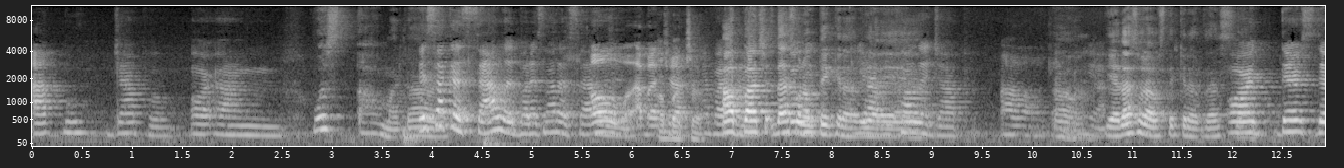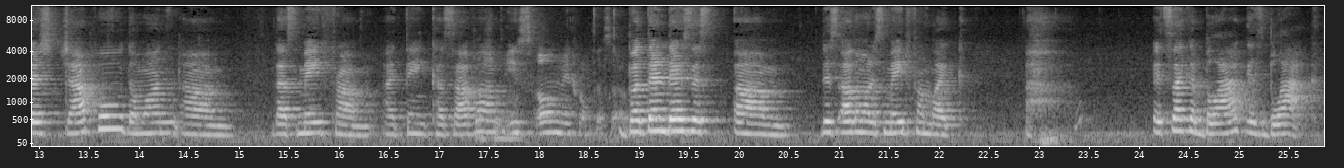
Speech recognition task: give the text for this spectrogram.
akpu. Japo. Or um, What's oh my god? it's like a salad, but it's not a salad. Oh, abacha. Abacha. Abacha, that's But what we- I'm thinking of. Yeah, Yeah, we yeah, call yeah. it japo. Oh, okay. Oh, Yeah. yeah. that's what I was thinking of. That's Or there's there's japo, the one um, that's made from I think cassava. It's all made from cassava. But then there's this um, this other one is made from like it's like a black. It's black,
